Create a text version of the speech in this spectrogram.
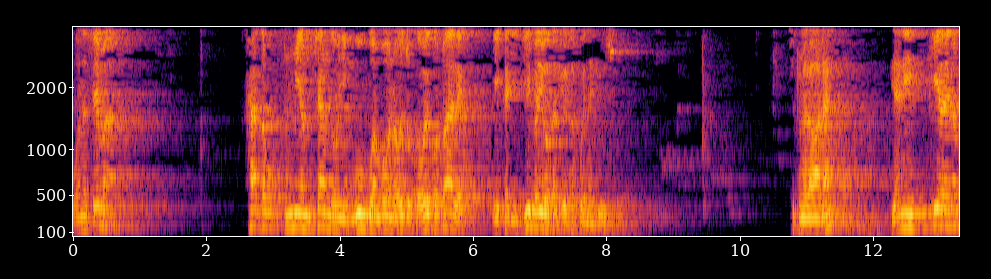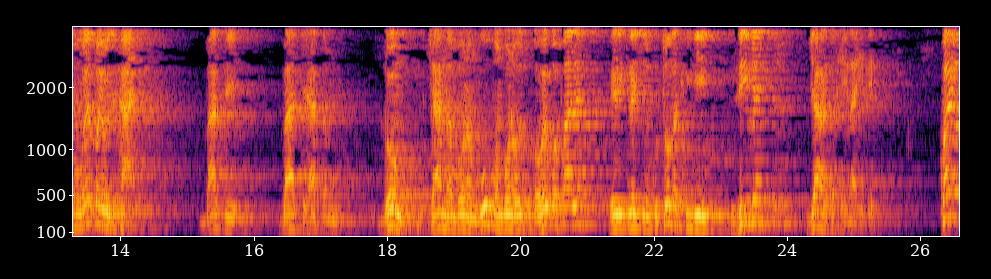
Wanasema hata kwa kutumia mchanga wenye nguvu ambao unaweza ukawekwa pale ikajijiba hiyo wakati itakuwa inajuzu si tumelewana yani kila inavyowekwa iwezekani basi basi hata mdomo changa ambao una nguvu ambao unaweza ukawekwa pale ili kile chenye kutoka kijizibe jaza hivi kwa hiyo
